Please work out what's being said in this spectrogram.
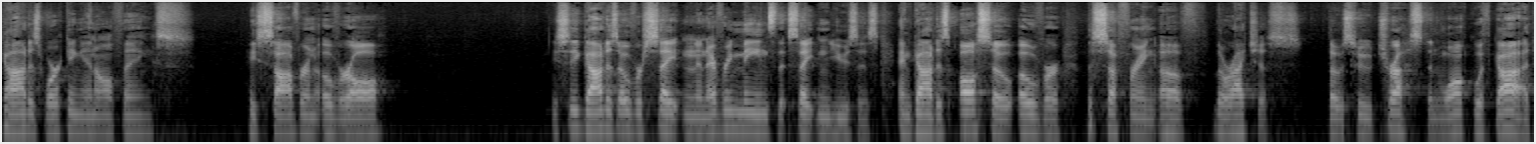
God is working in all things. He's sovereign over all. You see, God is over Satan and every means that Satan uses, and God is also over the suffering of the righteous, those who trust and walk with God.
